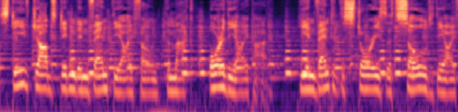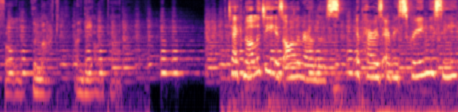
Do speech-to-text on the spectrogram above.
Steve Jobs didn't invent the iPhone, the Mac, or the iPad. He invented the stories that sold the iPhone, the Mac, and the iPad. Technology is all around us. It powers every screen we see,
